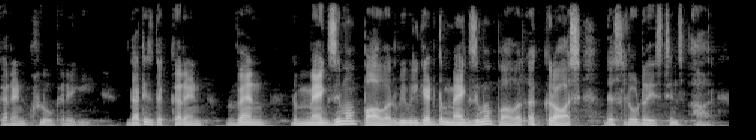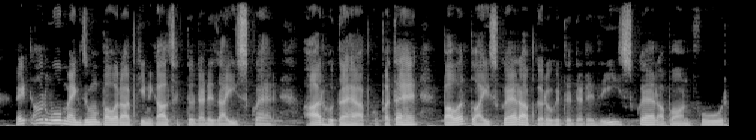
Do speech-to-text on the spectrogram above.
current flow करेगी। That is the current when the maximum power we will get the maximum power across this load resistance R right और वो मैक्सिमम पावर आपकी निकाल सकते हो that is I square R होता है, आपको पता है। पावर तो आई स्क्वायर आप करोगे तो that is E square upon four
